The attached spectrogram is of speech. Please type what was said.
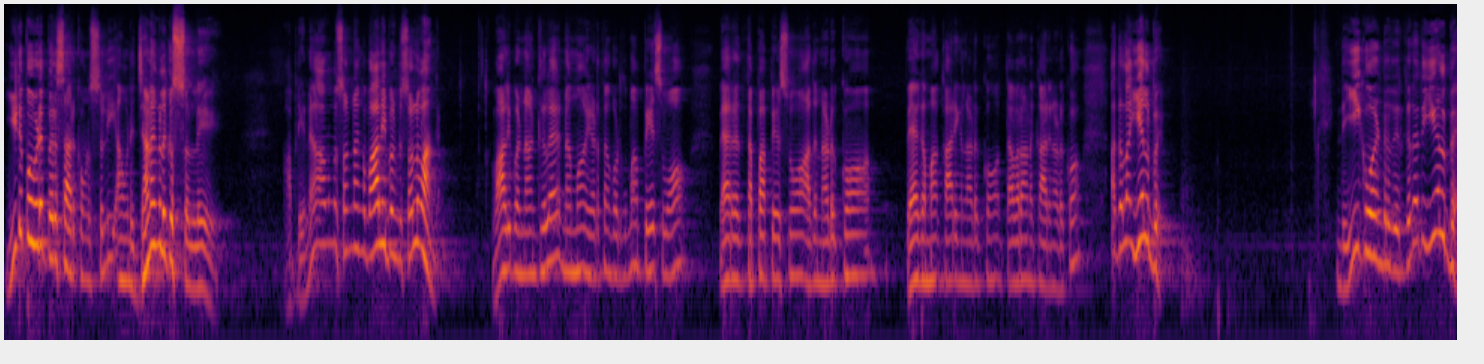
இடுப்பை விட பெருசாக இருக்கும்னு சொல்லி அவங்க ஜனங்களுக்கு சொல்லு. அப்படின்னு அவங்க சொன்னாங்க வாலிபன் சொல்லுவாங்க. வாலிப நாட்டில் நம்ம இடத்த கொடுத்தோமா பேசுவோம். வேறு தப்பாக பேசுவோம் அது நடக்கும். வேகமாக காரியங்கள் நடக்கும் தவறான காரியம் நடக்கும். அதெல்லாம் இயல்பு. இந்த ஈகோன்றது இருக்குது அது இயல்பு.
